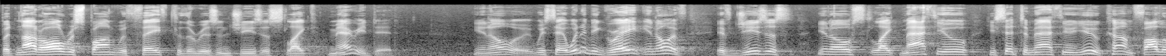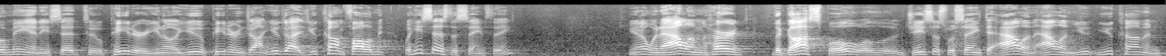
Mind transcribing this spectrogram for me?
But not all respond with faith to the risen Jesus like Mary did. You know, we say, wouldn't it be great you know, if, if Jesus, you know, like Matthew, he said to Matthew, you come, follow me. And he said to Peter, you know, you, Peter and John, you guys, you come, follow me. Well, he says the same thing. You know, when Alan heard the gospel, well, Jesus was saying to Alan, Alan, you, you come and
